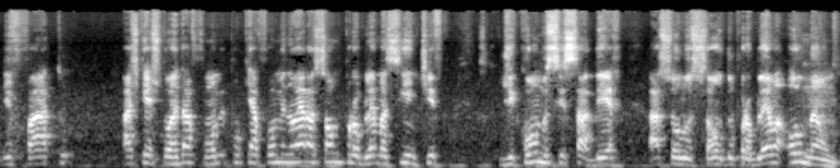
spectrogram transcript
de fato, as questões da fome, porque a fome não era só um problema científico de como se saber a solução do problema ou não.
